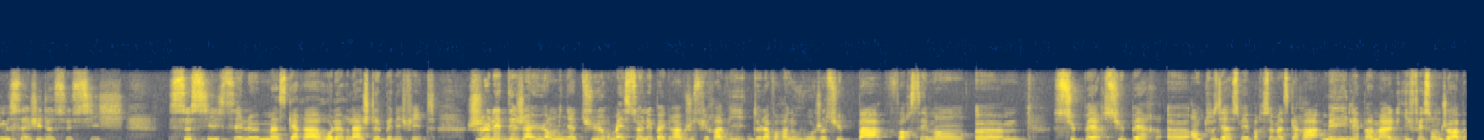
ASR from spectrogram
Il s'agit de ceci. Ceci, c'est le mascara Roller Lash de Benefit. Je l'ai déjà eu en miniature, mais ce n'est pas grave, je suis ravie de l'avoir à nouveau. Je suis pas forcément euh, super super euh, enthousiasmée par ce mascara, mais il est pas mal, il fait son job.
